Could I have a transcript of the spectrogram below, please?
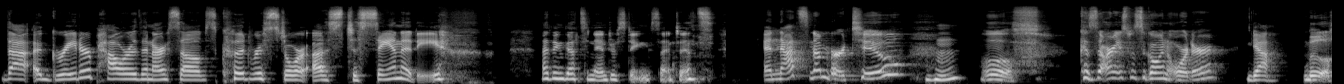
that a greater power than ourselves could restore us to sanity. I think that's an interesting sentence. And that's number 2 hmm Ugh. Because aren't you supposed to go in order? Yeah. Ugh.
